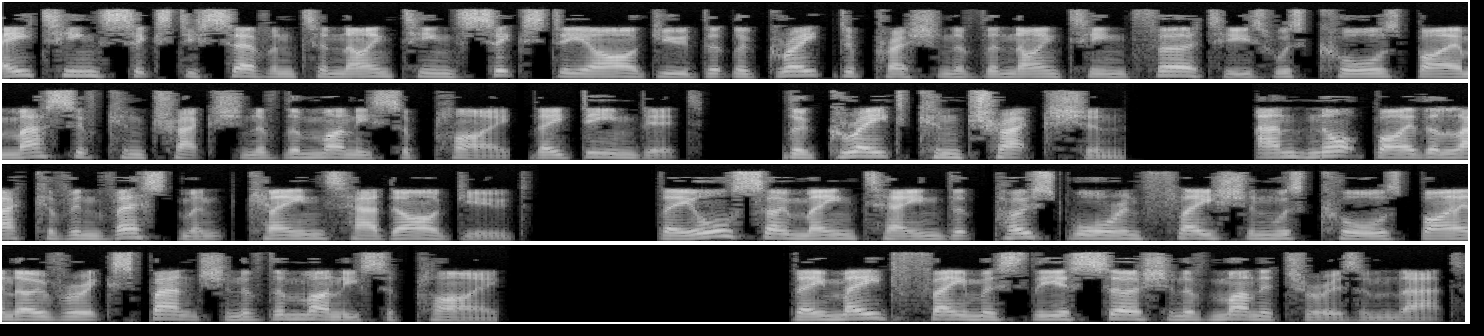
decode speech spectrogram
1867–1960 argued that the Great Depression of the 1930s was caused by a massive contraction of the money supply they deemed it the Great Contraction, and not by the lack of investment Keynes had argued. They also maintained that post-war inflation was caused by an overexpansion of the money supply. They made famous the assertion of monetarism that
